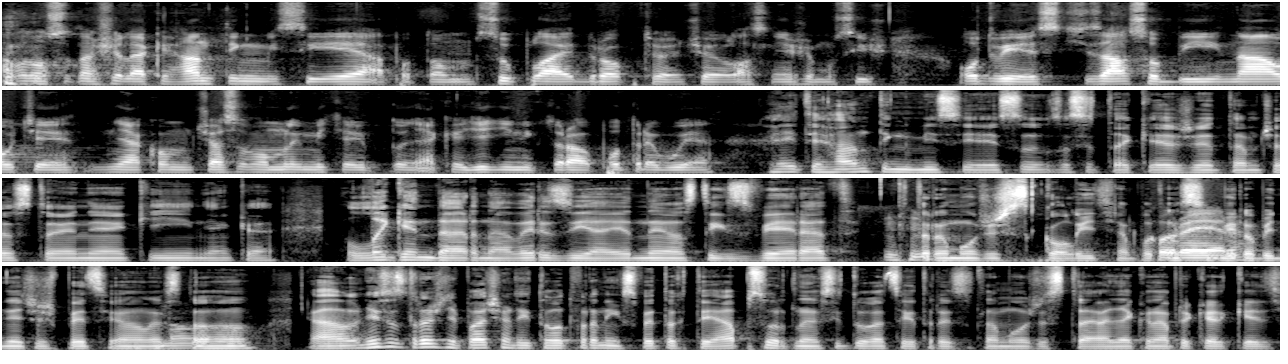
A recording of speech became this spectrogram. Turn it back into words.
A potom sú tam všelijaké hunting misie a potom supply drop, čo je, čo je vlastne, že musíš odviesť zásoby na aute v nejakom časovom limite do nejakej dediny, ktorá ho potrebuje. Hej, tie hunting misie sú zase také, že tam často je nejaký, nejaká legendárna verzia jedného z tých zvierat, mm-hmm. ktorú môžeš skoliť a potom Korea. si vyrobiť niečo špeciálne no. z toho. A mne sa strašne páči na týchto otvorených svetoch tie absurdné situácie, ktoré sa tam môže stávať, ako napríklad keď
